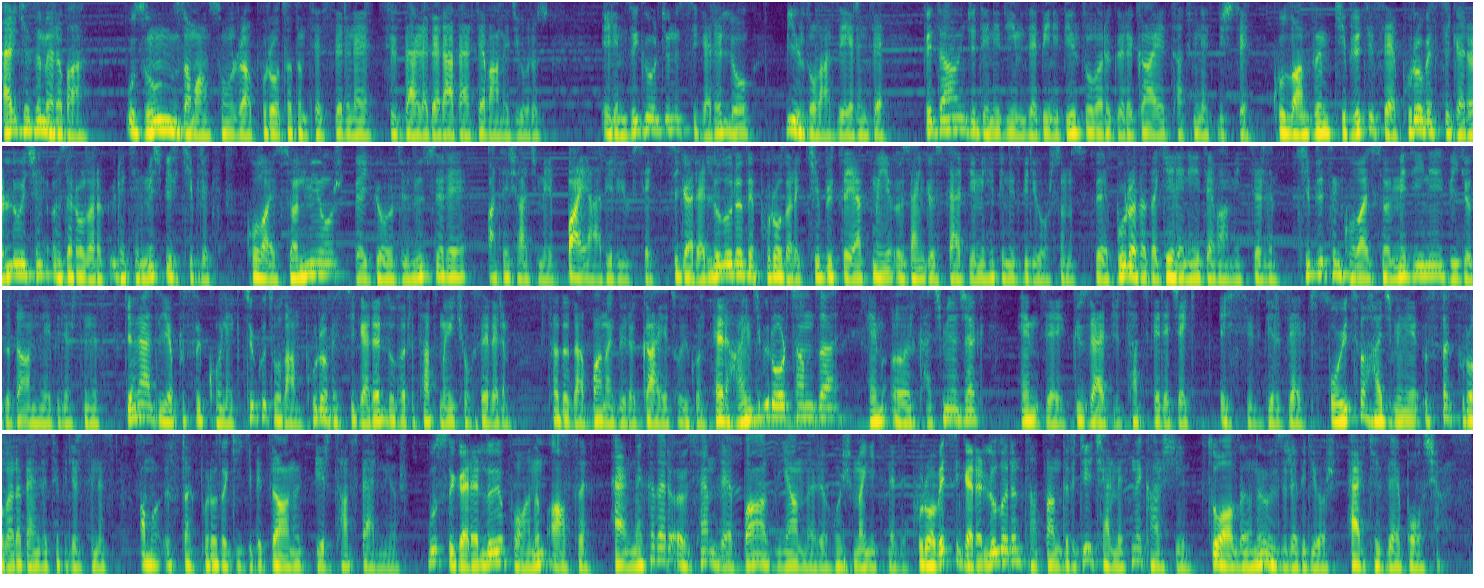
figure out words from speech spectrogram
Herkese merhaba. Uzun zaman sonra pro tadım testlerine sizlerle beraber devam ediyoruz. Elimde gördüğünüz sigarello 1 dolar değerinde ve daha önce denediğimde beni 1 dolara göre gayet tatmin etmişti. Kullandığım kibrit ise pro ve sigarello için özel olarak üretilmiş bir kibrit. Kolay sönmüyor ve gördüğünüz üzere ateş hacmi bayağı bir yüksek. Sigarelloları ve proları kibritle yakmayı özen gösterdiğimi hepiniz biliyorsunuz. Ve burada da geleneği devam ettirdim. Kibritin kolay sönmediğini videoda da anlayabilirsiniz. Genelde yapısı Connecticut olan pro ve sigarelloları tatmayı çok severim. Tadı da bana göre gayet uygun. Herhangi bir ortamda hem ağır kaçmayacak hem de güzel bir tat verecek eşsiz bir zevk. Boyut ve hacmini ıslak prolara benzetebilirsiniz ama ıslak prodaki gibi dağınık bir tat vermiyor. Bu sigarelloya puanım 6. Her ne kadar övsem de bazı yanları hoşuma gitmedi. Pro ve sigarelloların tatlandırıcı içermesine karşıyım. Doğallığını öldürebiliyor. Herkese bol şans.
